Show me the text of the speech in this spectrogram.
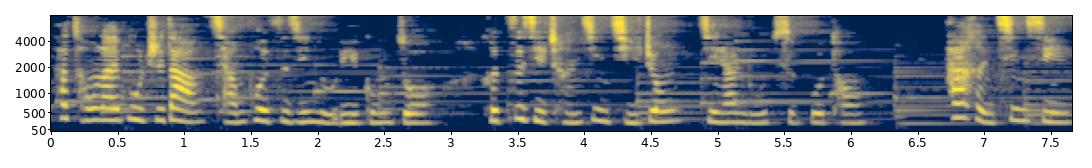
他从来不知道强迫自己努力工作和自己沉浸其中竟然如此不同。他很庆幸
